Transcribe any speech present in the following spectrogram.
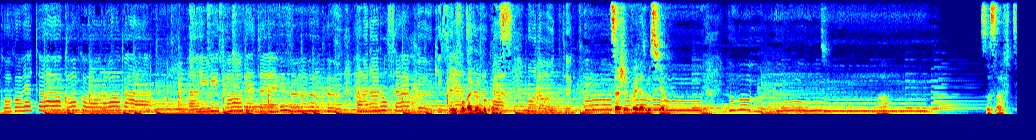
凍えた心が愛に溶けてゆく花の咲く季節 Beautiful background vocals. 戻ってく It's such a great atmosphere. Yeah. Wow. So soft.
